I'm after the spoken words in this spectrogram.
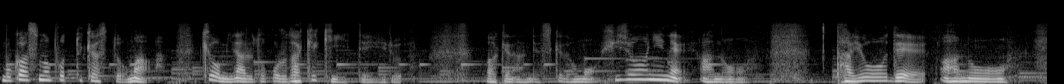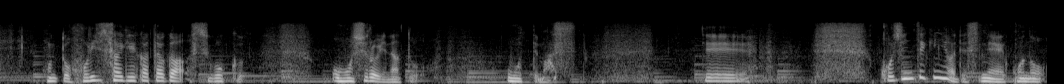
僕はそのポッドキャストを、まあ、興味のあるところだけ聞いているわけなんですけども、非常にね、あの、多様で、あの、本当掘り下げ方がすごく面白いなと思ってます。で、個人的にはですね、この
